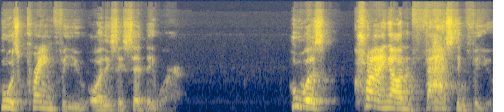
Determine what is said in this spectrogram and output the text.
who was praying for you, or at least they said they were, who was crying out and fasting for you,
